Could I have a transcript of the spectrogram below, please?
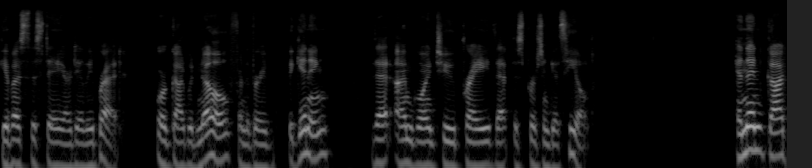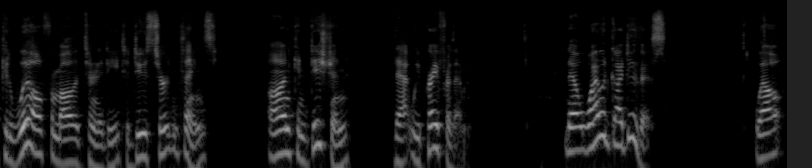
give us this day our daily bread. Or God would know from the very beginning that I'm going to pray that this person gets healed. And then God could will from all eternity to do certain things on condition that we pray for them. Now, why would God do this? Well,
